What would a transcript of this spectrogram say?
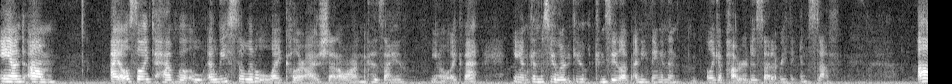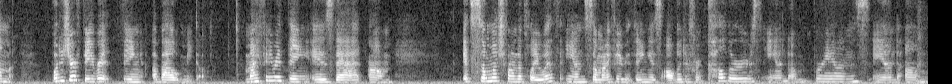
And um, I also like to have a, at least a little light color eyeshadow on because I, you know, like that and concealer to conceal up anything and then like a powder to set everything and stuff. Um, what is your favorite thing about makeup? My favorite thing is that um, it's so much fun to play with and so my favorite thing is all the different colors and um, brands and um,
